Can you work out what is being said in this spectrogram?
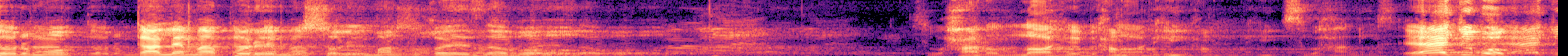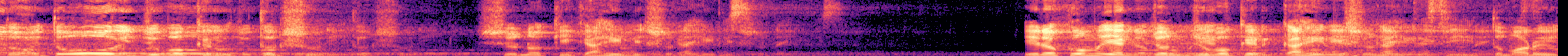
ধর্ম কালেমা পরে মুসলমান হয়ে যাব। কি একজন যুবকের কাহিনী শুনাইতেছি, তোমার ওই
